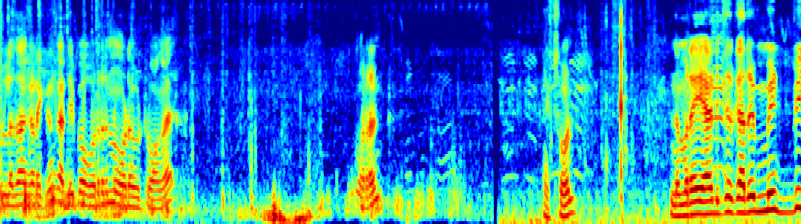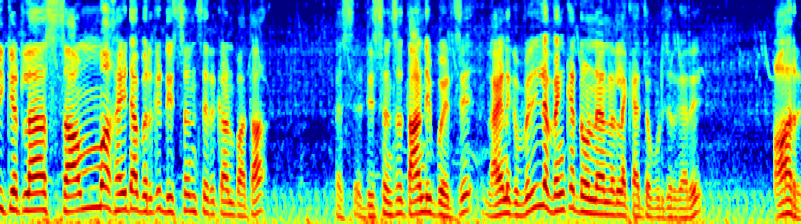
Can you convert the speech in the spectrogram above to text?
உள்ளே தான் கிடைக்கும். கண்டிப்பாக ஒரு ரன் ஓட விட்டுருவாங்க. ஒரு ரன் நெக்ஸ்ட் ஒன் இந்த முறை அடிச்சிருக்காரு. மிட் விக்கெட்டில் செம்ம ஹைட்டாக இருக்குது டிஸ்டன்ஸ் இருக்கான்னு பார்த்தா. எஸ் டிஸ்டன்ஸை தாண்டி போயிடுச்சு. லைனுக்கு வெளியில் வெங்கட் ஒன் நேரில் கேட்சை பிடிச்சிருக்காரு. ஆறு.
